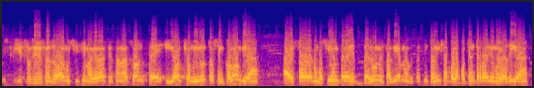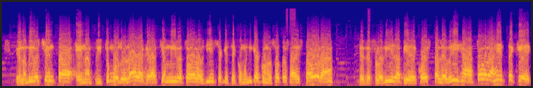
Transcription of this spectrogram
Eso, señor Sandoval, muchísimas gracias. Son las 11 y 8 minutos en Colombia. A esta hora, como siempre, de lunes a viernes, usted sintoniza por la potente radio Melodía en los 1080 en amplitud modulada. Gracias mil a toda la audiencia que se comunica con nosotros a esta hora, desde Florida, Piedecuesta, Lebrija, a toda la gente que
